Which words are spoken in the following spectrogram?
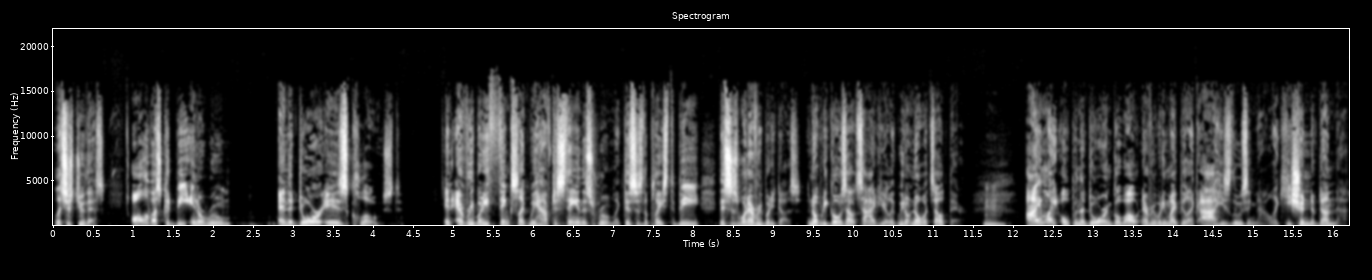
let's just do this. All of us could be in a room and the door is closed. And everybody thinks like we have to stay in this room. Like this is the place to be. This is what everybody does. And nobody goes outside here. Like we don't know what's out there. I might open the door and go out and everybody might be like, ah, he's losing now. Like he shouldn't have done that.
